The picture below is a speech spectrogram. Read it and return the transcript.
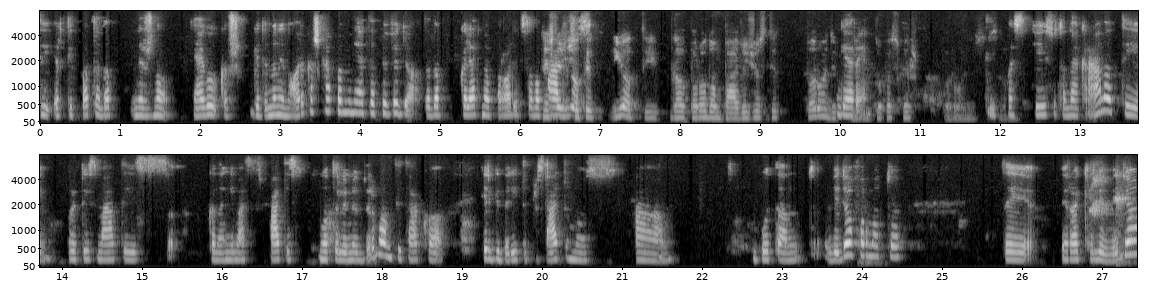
Tai ir taip pat tada, nežinau, jeigu Gediminai nori kažką paminėti apie video, tada galėtume parodyti savo tai pavyzdžius. Nežinau, tai, jo, tai gal parodom pavyzdžius, tai parodyk. Gerai. Tu paskui aš parodys. Tai pasikeisiu tada ekraną, tai praeitais metais, kadangi mes patys nuotoliniu dirbam, tai teko irgi daryti pristatymus a, būtent video formatu. Tai yra keli video,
